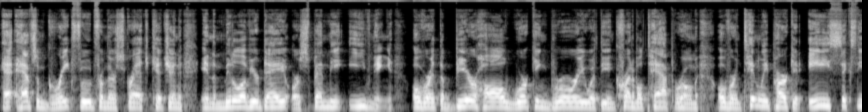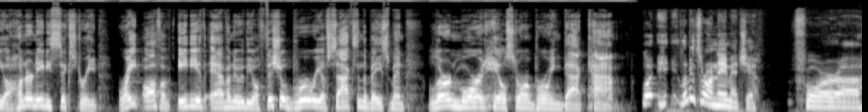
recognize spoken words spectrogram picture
ha- have some great food from their scratch kitchen in the middle of your day, or spend the evening over at the Beer Hall Working Brewery with the incredible tap room over in Tinley Park at 8060 186th Street right off of 80th Avenue, the official brewery of Sox in the Basement. Learn more at hailstormbrewing.com. Well, let me throw a name at you for uh,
